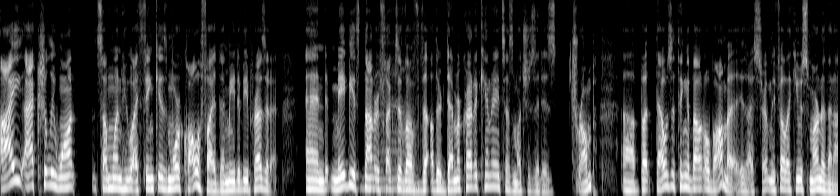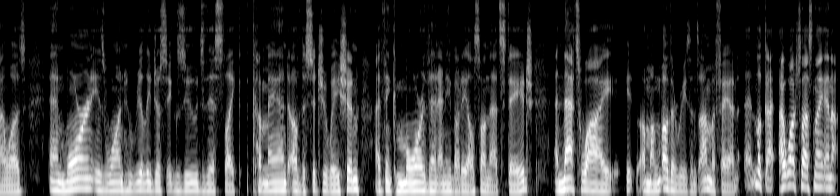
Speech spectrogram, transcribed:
I actually want someone who I think is more qualified than me to be president. And maybe it's not reflective of the other Democratic candidates as much as it is Trump. Uh, but that was the thing about Obama is I certainly felt like he was smarter than I was. And Warren is one who really just exudes this like command of the situation. I think more than anybody else on that stage, and that's why, it, among other reasons, I'm a fan. And look, I, I watched last night, and I,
